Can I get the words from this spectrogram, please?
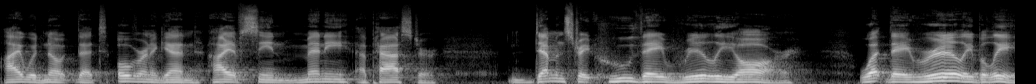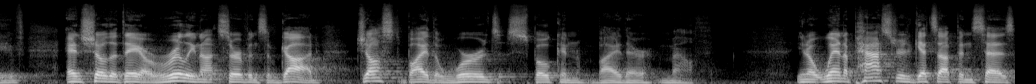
I would note that over and again, I have seen many a pastor demonstrate who they really are, what they really believe, and show that they are really not servants of God just by the words spoken by their mouth. You know, when a pastor gets up and says,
